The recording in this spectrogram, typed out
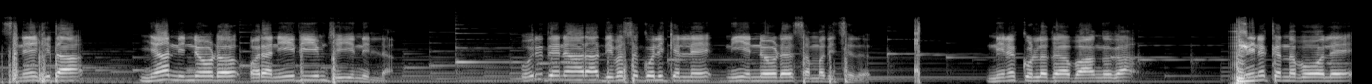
സ്നേഹിത ഞാൻ നിന്നോട് ഒരനീതിയും ചെയ്യുന്നില്ല. ഒരു ദിനാറ ദിവസക്കൂലിക്കല്ലേ നീ എന്നോട് സമ്മതിച്ചത്? നിനക്കുള്ളത് വാങ്ങുക. നിനക്കെന്ന പോലെ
